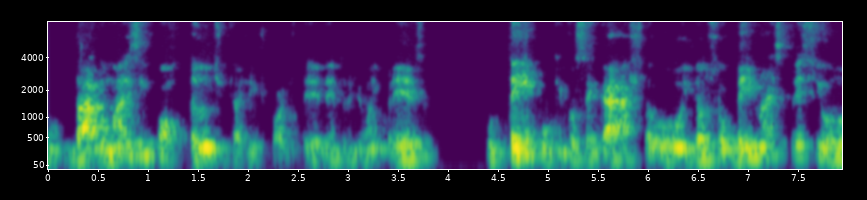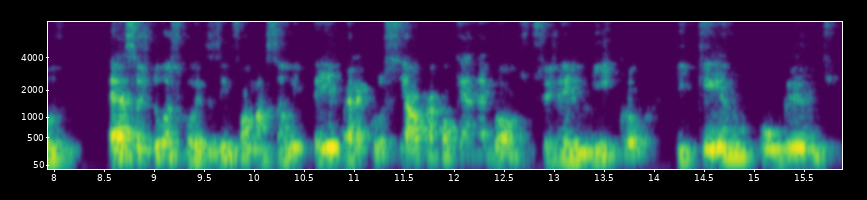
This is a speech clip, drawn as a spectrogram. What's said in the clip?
o dado mais importante que a gente pode ter dentro de uma empresa. O tempo que você gasta hoje é o seu bem mais precioso. Essas duas coisas, informação e tempo, ela é crucial para qualquer negócio, seja ele micro, pequeno ou grande.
